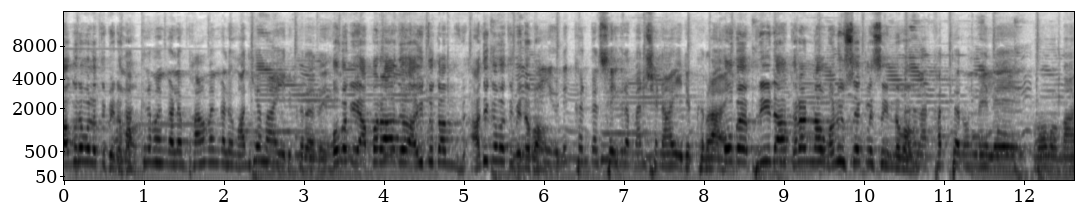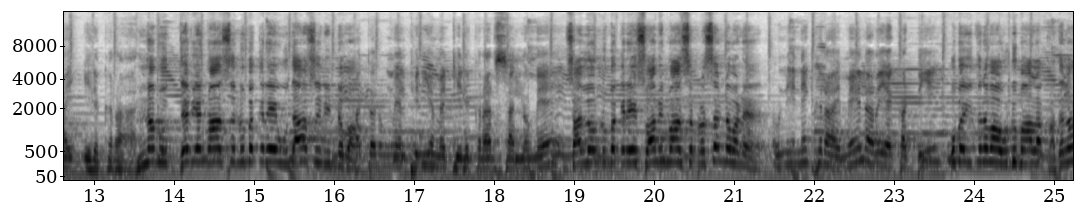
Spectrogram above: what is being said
වගුරවල உன் තිබෙනවා. அக்கிரமங்களும் பாவங்களும் அதிகமாய் இருக்கிறது ඔබගේ අපරාධ අයුතුකම් අධිකව තිබෙනවා. நீ இடுக்கண்கள் செய்கிற மனுஷனாய் இருக்கிறாய் ඔබ ප්‍රීඩා කරන්නව මිනිස්සෙක් ලෙස ඉන්නවා. அதனால் கர்த்தர் உண்மையிலே கோபமாய் இருக்கிறார் නමුත් දෙවියන් වහන්සේ නුඹ කරේ උදාසීන ඉන්නවා. கர்த்தர் உண்மையில் பிரியமற்றி இருக்கிறார் சல்லுமே සල්ලෝ නුඹ කරේ ස්වාමින් වහන්සේ ප්‍රසන්නව නැහැ. உன் நினைக்கிறாய் மேலறையை கட்டி ඔබ හිතනවා උඩුමාලක් හදලා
